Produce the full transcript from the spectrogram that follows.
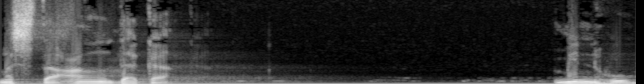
masta'adaka منه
